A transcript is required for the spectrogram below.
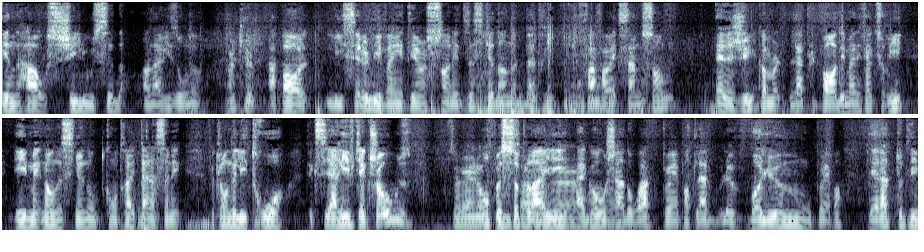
in-house chez Lucid en Arizona. À part les cellules, les 2170 qu'il y a dans notre batterie, pour faire affaire avec Samsung, LG, comme la plupart des manufacturiers, et maintenant on a signé un autre contrat avec Panasonic. Fait que là on a les trois. Fait que s'il arrive quelque chose, on peut se supplier euh, à gauche, ouais. à droite, peu importe la- le volume ou peu importe. Puis à là, toutes les,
